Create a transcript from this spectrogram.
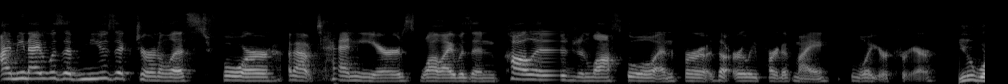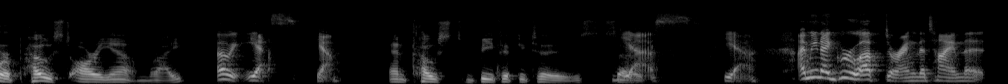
I mean, I was a music journalist for about 10 years while I was in college and law school and for the early part of my lawyer career. You were post REM, right? Oh, yes. Yeah. And post B 52s. So. Yes. Yeah. I mean, I grew up during the time that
